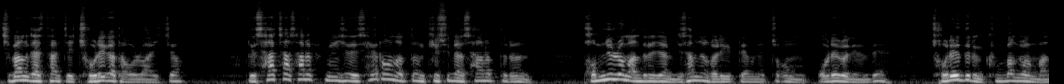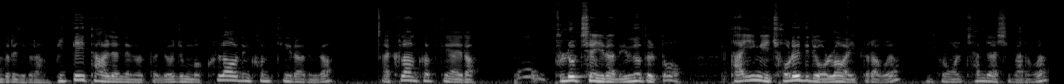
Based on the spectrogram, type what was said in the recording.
지방자치단체 조례가 다 올라와 있죠. 우리 4차 산업혁명 시대의 새로운 어떤 기술이나 산업들은 법률로 만들어지면 2, 3년 걸리기 때문에 조금 오래 걸리는데 조례들은 금방금방 만들어지더라. 빅데이터 관련된 것들, 요즘 뭐 클라우딩 컴퓨팅이라든가, 아, 클라우드 컴퓨팅이 아니라 블록체인이라든가 이런 것들도 다 이미 조례들이 올라와 있더라고요. 그런 걸 참조하시기 바라고요.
